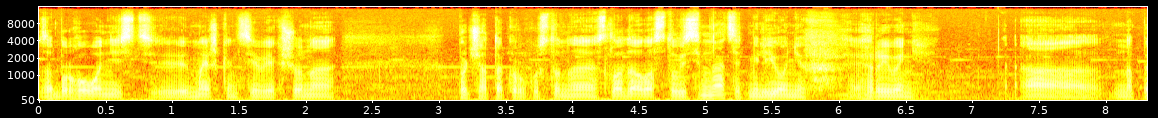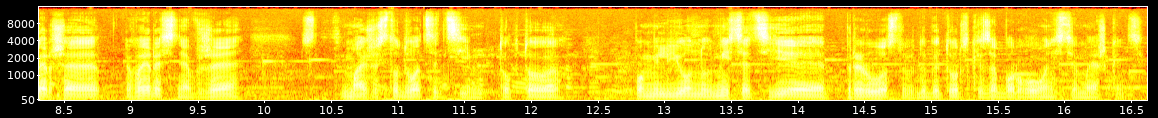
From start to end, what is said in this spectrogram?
заборгованість е, мешканців, якщо на початок року складала 118 мільйонів гривень, а на 1 вересня вже майже 127. Тобто по мільйону в місяць є прирост в дебіторській заборгованості мешканців.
